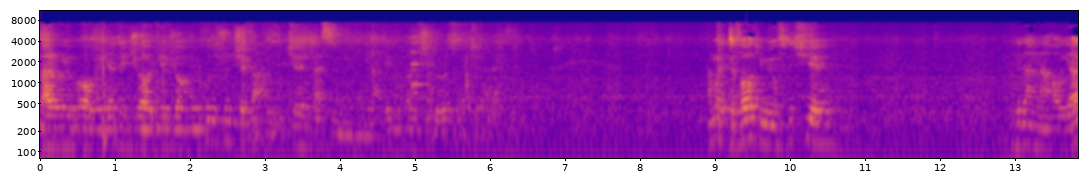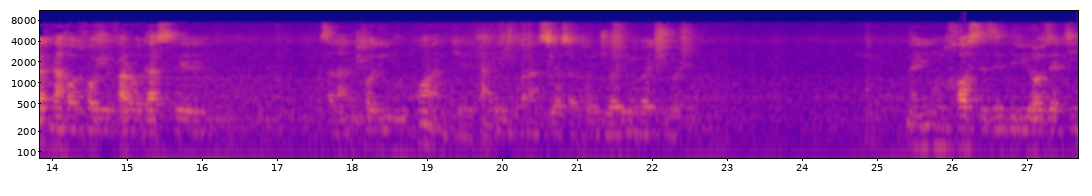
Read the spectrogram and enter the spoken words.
برای واقعیت جاری جامعه خودشون چه فهمید چه تصمیم می‌گیرن؟ فکر می‌کنن چه درست و چه غلط. اما اتفاقی میفته چیه؟ که در نهایت نهادهای فرادست مثلا اتحادیه اروپا هم که تعیین می‌کنن سیاست های جاری میباید چی باشه؟ یعنی اون خواست ضد ریاضتی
